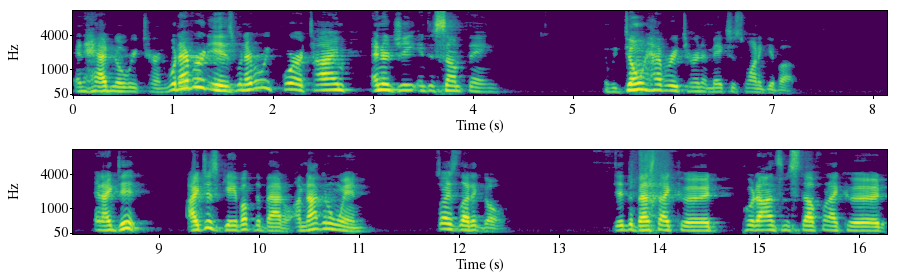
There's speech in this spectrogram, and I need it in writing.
and had no return. Whatever it is, whenever we pour our time, energy into something and we don't have a return, it makes us want to give up. And I did. I just gave up the battle. I'm not going to win. So I just let it go. Did the best I could, put on some stuff when I could,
